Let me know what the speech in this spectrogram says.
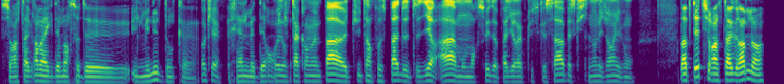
sur Instagram avec des morceaux de 1 minute. Donc, euh, rien ne me dérange. Oui, donc quand même pas, tu t'imposes pas de te dire ah mon morceau il doit pas durer plus que ça parce que sinon les gens ils vont. Bah peut-être sur Instagram, là,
